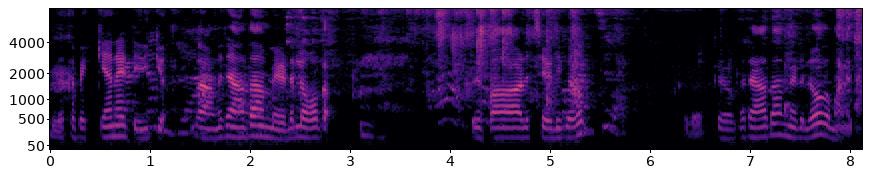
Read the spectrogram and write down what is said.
ഇതൊക്കെ വെക്കാനായിട്ടിരിക്കും. ഇതാണ് രാധാമ്മയുടെ ലോകം. ഒരുപാട് ചെടികളും ഇതൊക്കെയുള്ള രാധാമ്മയുടെ ലോകമാണിത്.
